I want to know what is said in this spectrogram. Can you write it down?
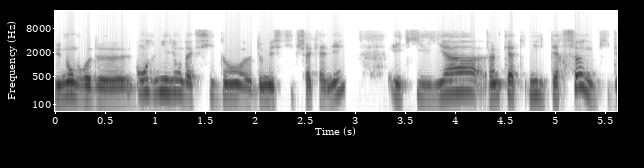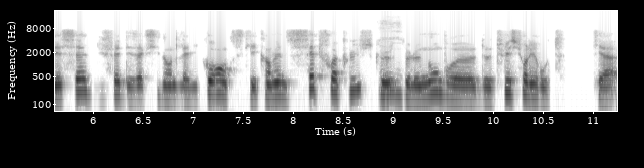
du nombre de 11 millions d'accidents domestiques chaque année, et qu'il y a 24 000 personnes qui décèdent du fait des accidents de la vie courante, ce qui est quand même sept fois plus que, que le nombre de tués sur les routes qu'il y a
